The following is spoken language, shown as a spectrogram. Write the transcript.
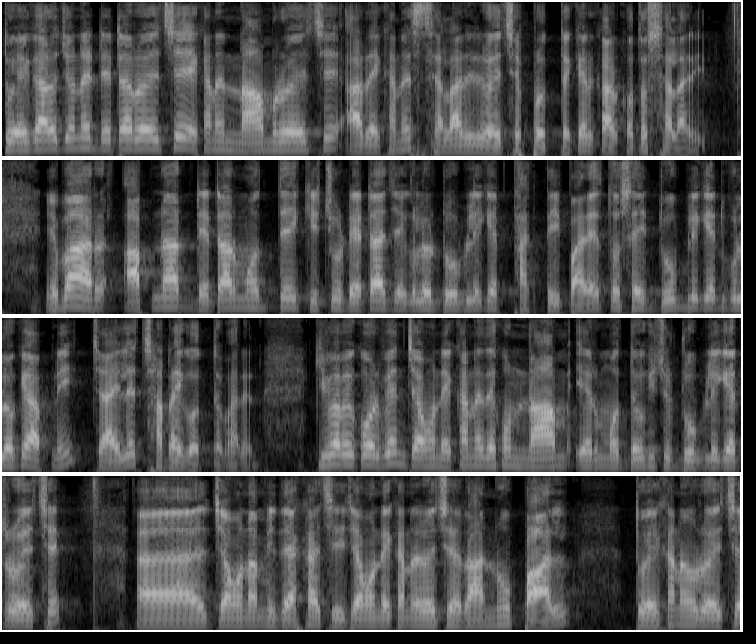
তো এগারো জনের ডেটা রয়েছে, এখানে নাম রয়েছে আর এখানে স্যালারি রয়েছে, প্রত্যেকের কার কত স্যালারি এবার আপনার ডেটার মধ্যে কিছু ডেটা যেগুলো ডুপ্লিকেট থাকতেই পারে, তো সেই ডুপ্লিকেটগুলোকে আপনি চাইলে ছাঁটাই করতে পারেন। কীভাবে করবেন? যেমন এখানে দেখুন, নাম এর মধ্যেও কিছু ডুপ্লিকেট রয়েছে। যেমন আমি দেখাচ্ছি, যেমন এখানে রয়েছে রানু পাল তো এখানেও রয়েছে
